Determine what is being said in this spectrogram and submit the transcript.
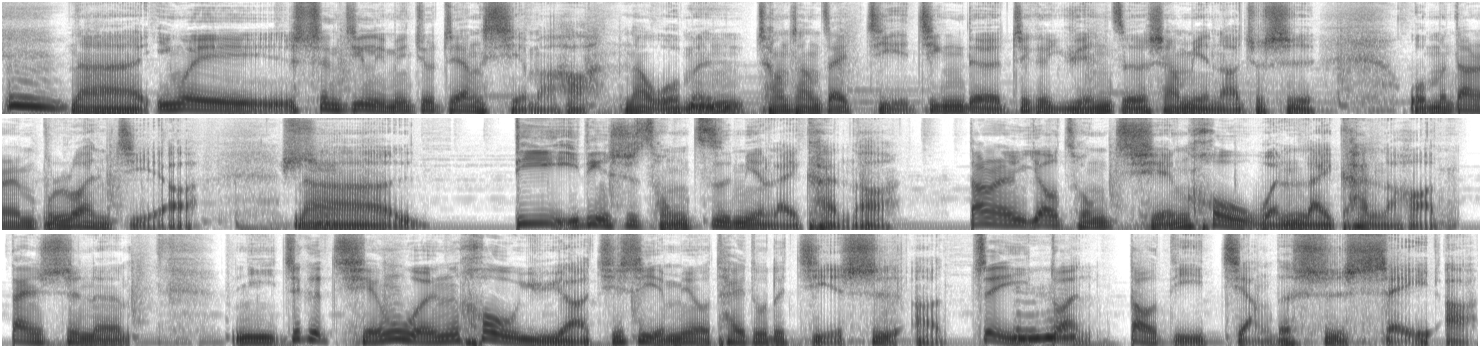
嗯，那因为圣经里面就这样写嘛，哈。那我们常常在解经的这个原则上面呢、啊，就是我们当然不乱解啊。那第一，一定是从字面来看啊。当然要从前后文来看了哈，但是呢，你这个前文后语啊，其实也没有太多的解释啊。这一段到底讲的是谁啊？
